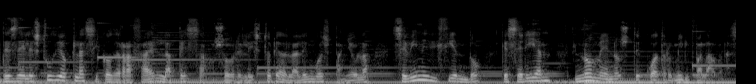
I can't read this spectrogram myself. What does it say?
Desde el estudio clásico de Rafael Lapesa sobre la historia de la lengua española se viene diciendo que serían no menos de 4.000 palabras.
